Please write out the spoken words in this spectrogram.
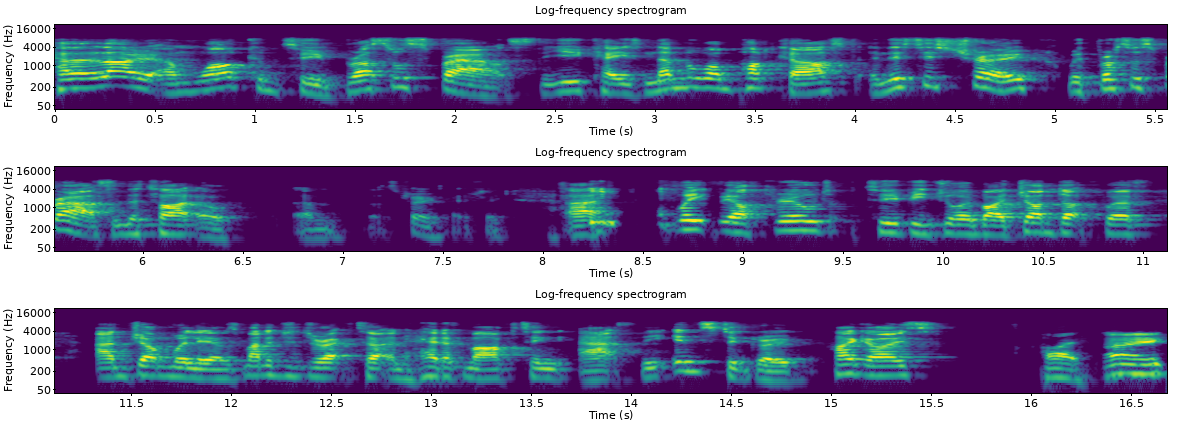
Hello and welcome to Brussels Sprouts, the UK's number one podcast, and this is true with Brussels Sprouts in the title. Um, that's true, actually. Uh, this week we are thrilled to be joined by John Duckworth and John Williams, Managing Director and Head of Marketing at the Instant Group. Hi, guys. Hi. Hi.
